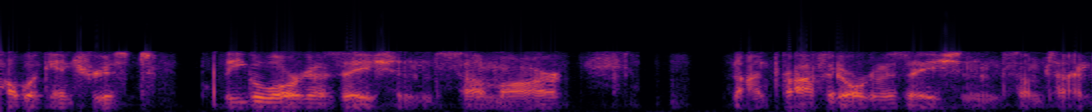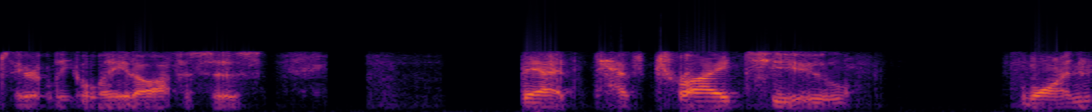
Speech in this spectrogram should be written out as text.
public interest legal organizations. Some are nonprofit organizations. Sometimes they're legal aid offices that have tried to, one,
